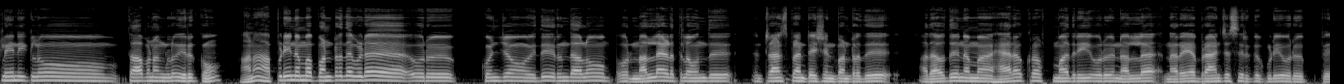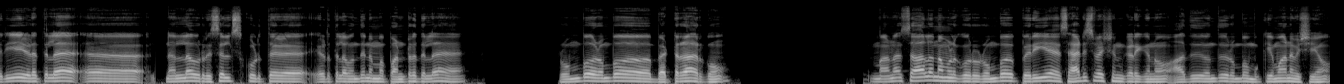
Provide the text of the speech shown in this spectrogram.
கிளினிக்களும் ஸ்தாபனங்களும் இருக்கும். ஆனால் அப்படி நம்ம பண்ணுறத விட ஒரு கொஞ்சம் இது இருந்தாலும் ஒரு நல்ல இடத்துல வந்து டிரான்ஸ்பிளான்டேஷன் பண்ணுறது அதாவது நம்ம ஹேரோக்ராஃப்ட் மாதிரி ஒரு நல்ல நிறைய பிரான்ச்சஸ் இருக்கக்கூடிய ஒரு பெரிய இடத்துல நல்ல ஒரு ரிசல்ட்ஸ் கொடுத்த இடத்துல வந்து நம்ம பண்ணுறதுல ரொம்ப ரொம்ப பெட்டராக இருக்கும். மனசால நம்மளுக்கு ஒரு ரொம்ப பெரிய சாட்டிஸ்ஃபேக்ஷன் கிடைக்கணும். அது வந்து ரொம்ப முக்கியமான விஷயம்.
